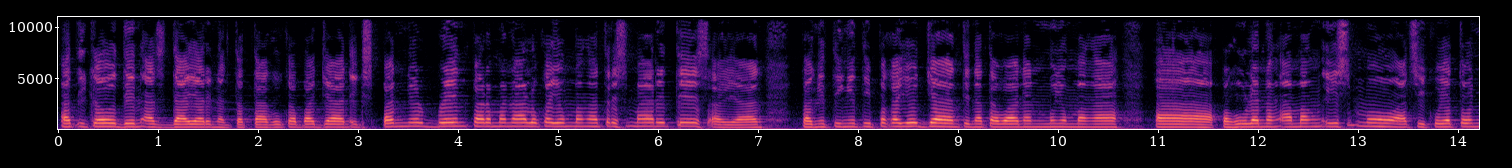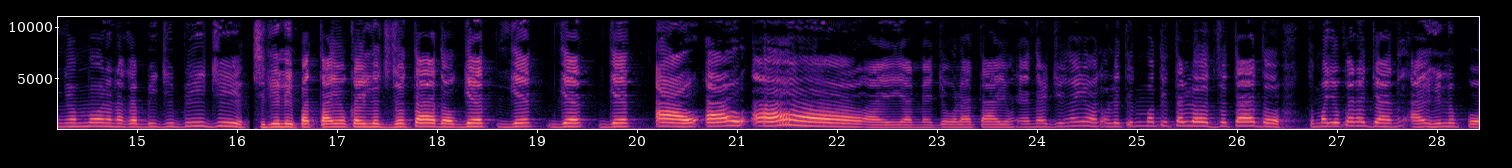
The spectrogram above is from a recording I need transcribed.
At ikaw din as diary, nagtatago ka ba dyan? Expand your brain para manalo kayong mga tres marites. Ayan, pangiti-ngiti pa kayo dyan. Tinatawanan mo yung mga ah, pahula ng amang ismo at si Kuya Tonyo mo na naka-biji-biji. Sige, lipat tayo kay Lods Dotado. Get, get, get, get. Ow, ow, ow! Ayan, medyo wala tayong energy ngayon. Ulitin mo, Tita Lods Dotado. Tumayo ka na dyan. Ay, hello po.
